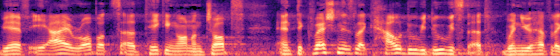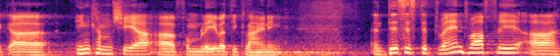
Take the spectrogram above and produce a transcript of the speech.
we have AI, robots uh, taking on on jobs. And the question is like, how do we do with that when you have like uh, income share uh, from labor declining? And this is the trend roughly, uh,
